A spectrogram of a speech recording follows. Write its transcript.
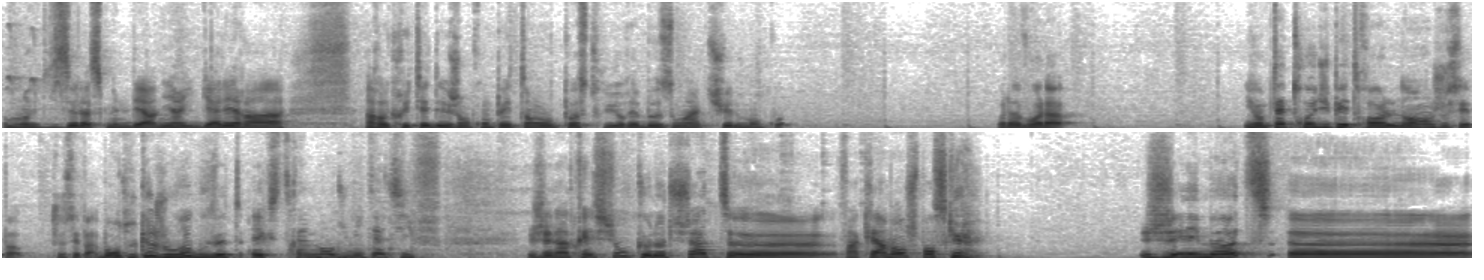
Comme on le disait la semaine dernière, ils galèrent à, recruter des gens compétents au poste où il y aurait besoin actuellement. Voilà, voilà. Ils vont peut-être trouver du pétrole, non Je sais pas. Je sais pas. Bon, en tout cas, je vois que vous êtes extrêmement dubitatif. J'ai l'impression que le chat. euh, Enfin, clairement, je pense que. j'ai l'émote. euh,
